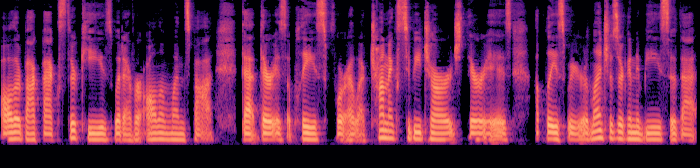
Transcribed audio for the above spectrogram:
all their backpacks their keys whatever all in one spot that there is a place for electronics to be charged there is a place where your lunches are going to be so that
